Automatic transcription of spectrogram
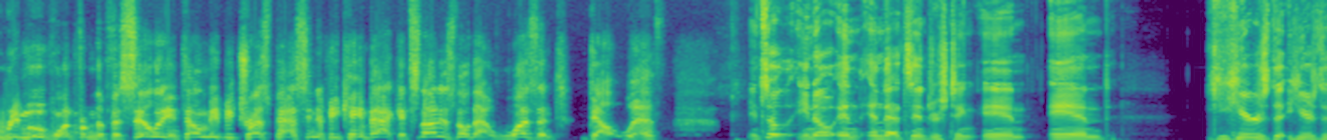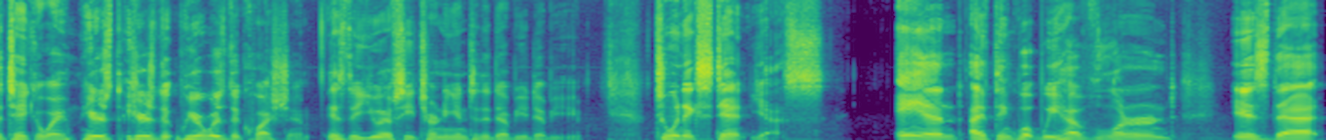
remove one from the facility and tell him he'd be trespassing if he came back. It's not as though that wasn't dealt with. And so you know, and and that's interesting. And and here's the here's the takeaway. Here's here's the here was the question: Is the UFC turning into the WWE? To an extent, yes. And I think what we have learned is that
